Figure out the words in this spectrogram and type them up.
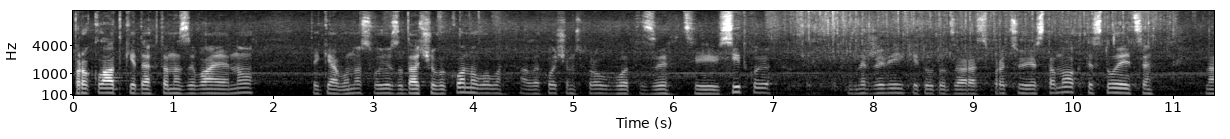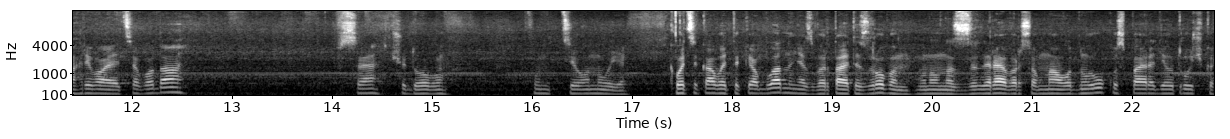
прокладки дехто називає. Ну, таке, воно свою задачу виконувало, але хочемо спробувати з цією сіткою з нержавійки. Тут от зараз працює станок, тестується, нагрівається вода. Все чудово функціонує. Кого цікавить таке обладнання, звертайтесь, зробимо. Воно в нас з реверсом на одну руку спереді, от ручка.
